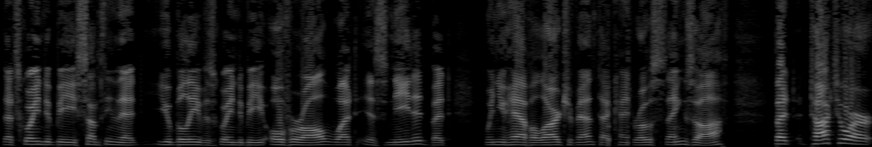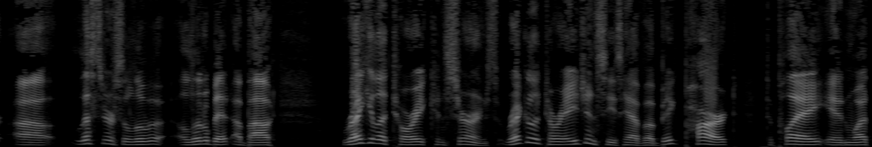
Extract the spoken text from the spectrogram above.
that's going to be something that you believe is going to be overall what is needed. But when you have a large event, that kind of throws things off. But talk to our uh, listeners a little a little bit about regulatory concerns. Regulatory agencies have a big part to play in what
